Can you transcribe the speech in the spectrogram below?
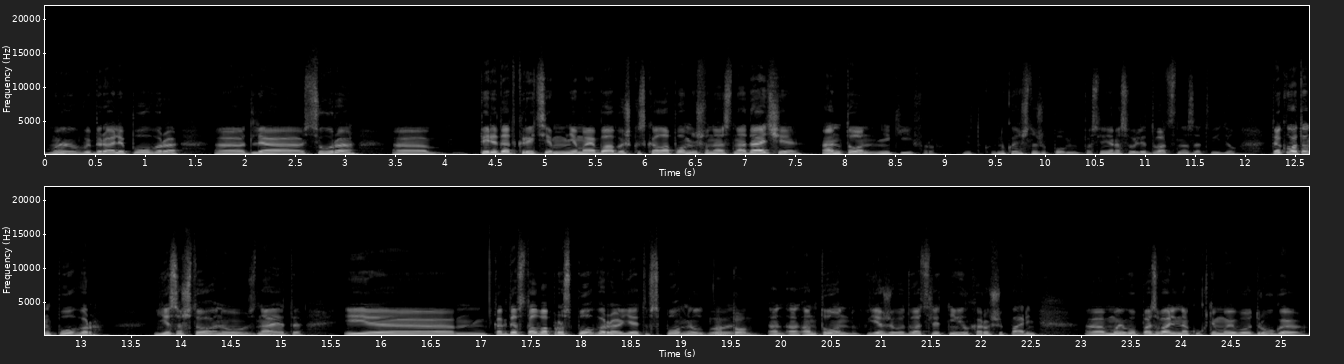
Мы выбирали повара э, для Сюра. Э, перед открытием мне моя бабушка сказала, помнишь, у нас на даче Антон Никифоров. Я такой, ну, конечно же, помню. Последний раз его лет 20 назад видел. Так вот, он повар. Если что, ну, знаю это. И э, когда встал вопрос повара, я это вспомнил. Антон. Ан- Антон, я же его 20 лет не видел, хороший парень. Э, мы его позвали на кухню моего друга,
